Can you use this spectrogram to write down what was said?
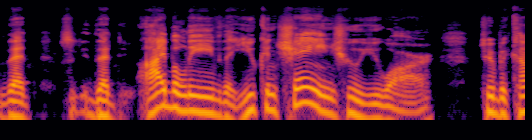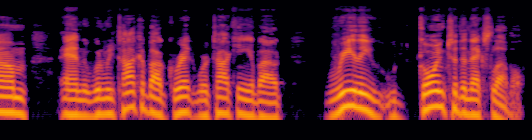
that that I believe that you can change who you are to become. And when we talk about grit, we're talking about really going to the next level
